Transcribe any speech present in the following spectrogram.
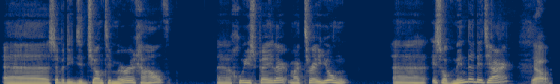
ze hebben die DeJounte Murray gehaald. Uh, goede speler. Maar Trey Young uh, is wat minder dit jaar. Ja.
